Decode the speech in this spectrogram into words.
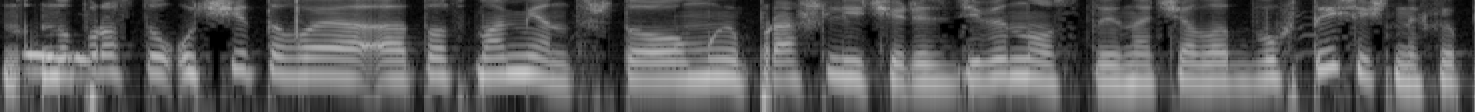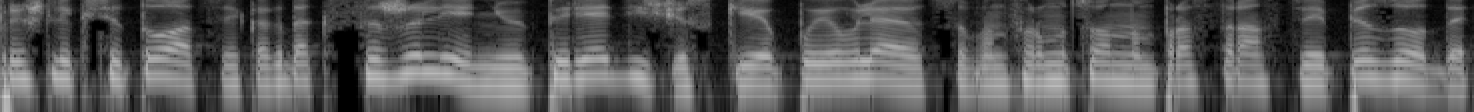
Но просто учитывая э, тот момент, что мы прошли через 90-е, начало 2000-х и пришли к ситуации, когда, к сожалению, периодически появляются в информационном пространстве эпизоды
